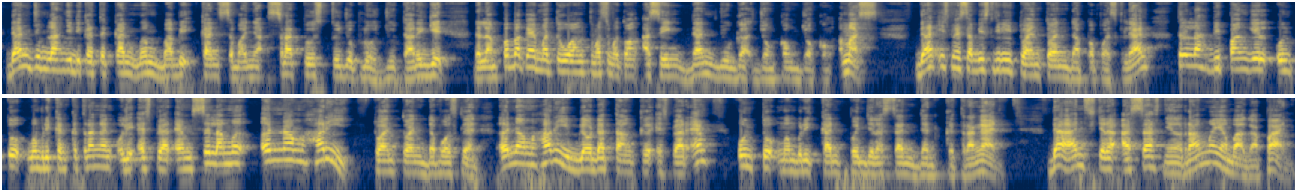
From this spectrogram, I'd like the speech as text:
dan jumlahnya dikatakan membabitkan sebanyak 170 juta ringgit dalam pelbagai mata wang termasuk mata wang asing dan juga jongkong-jongkong emas. Dan Ismail Sabri sendiri, tuan-tuan dan puan-puan sekalian, telah dipanggil untuk memberikan keterangan oleh SPRM selama enam hari tuan-tuan dan puan sekalian. Enam hari beliau datang ke SPRM untuk memberikan penjelasan dan keterangan. Dan secara asasnya ramai yang beranggapan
